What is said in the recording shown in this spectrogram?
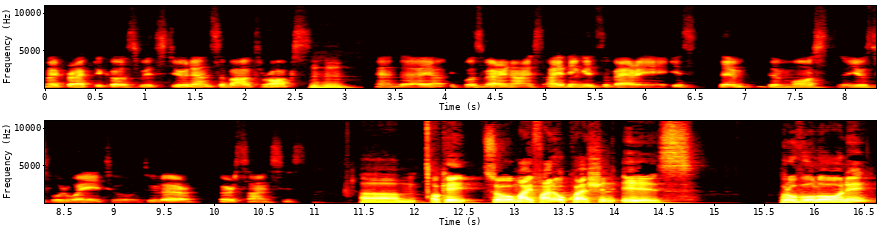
my practicals with students about rocks, Mm-hmm. and uh, yeah, it was very nice. I think it's a very it's the the most useful way to to learn earth sciences. Um, okay, so my final question is provolone,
